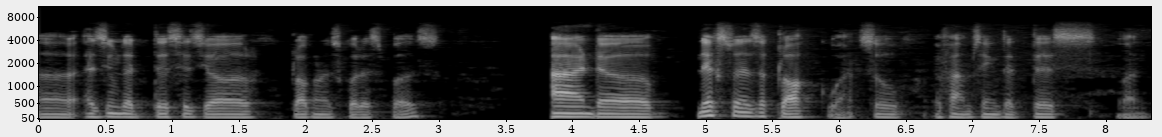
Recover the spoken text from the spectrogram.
uh, assume that this is your clock underscore s pulse, and uh, next one is a clock one. So, if I'm saying that this one,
